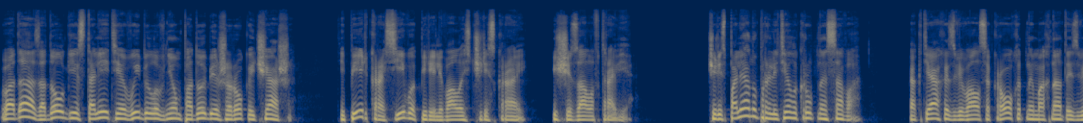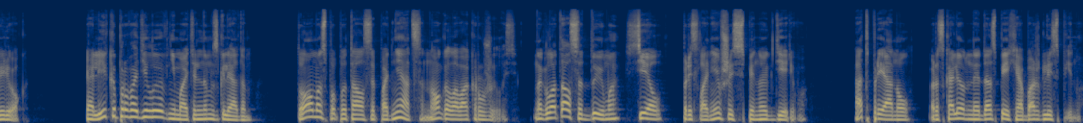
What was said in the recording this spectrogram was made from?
Вода за долгие столетия выбила в нем подобие широкой чаши. Теперь красиво переливалась через край, исчезала в траве. Через поляну пролетела крупная сова. В когтях извивался крохотный мохнатый зверек. Калика проводил ее внимательным взглядом. Томас попытался подняться, но голова кружилась. Наглотался дыма, сел, прислонившись спиной к дереву. Отпрянул, раскаленные доспехи обожгли спину.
